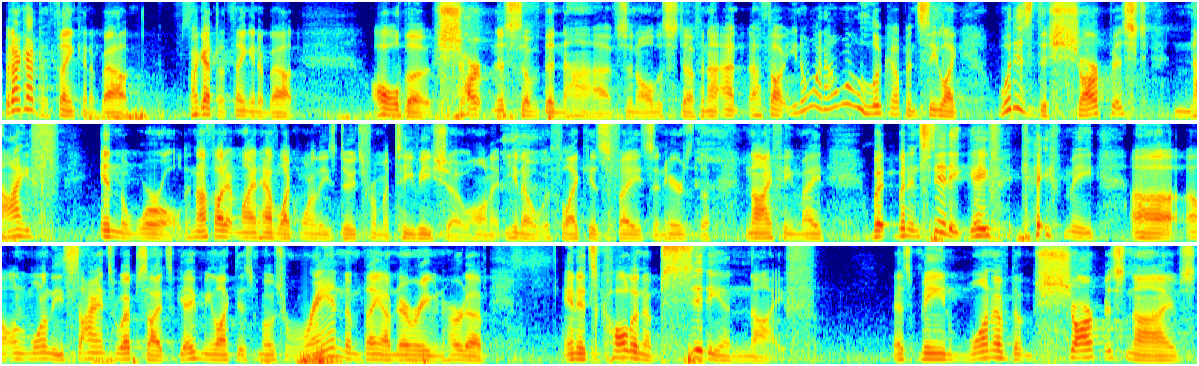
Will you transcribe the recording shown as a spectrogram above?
But I got to thinking about I got to thinking about all the sharpness of the knives and all this stuff. And I, I, thought, you know what? I want to look up and see, like, what is the sharpest knife in the world. And I thought it might have like one of these dudes from a TV show on it, you know, with like his face and here's the knife he made. But but instead it gave gave me uh, on one of these science websites gave me like this most random thing I've never even heard of, and it's called an obsidian knife. As being one of the sharpest knives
